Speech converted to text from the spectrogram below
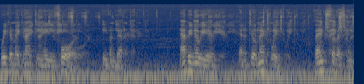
we can make 1984 even better. Happy New Year, and until next week, thanks for listening,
